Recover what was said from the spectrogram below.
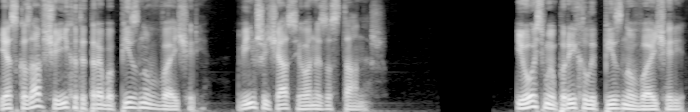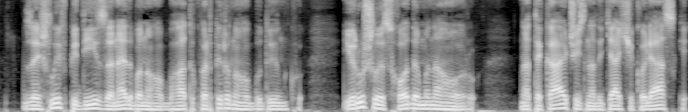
Я сказав, що їхати треба пізно ввечері, в інший час його не застанеш. І ось ми приїхали пізно ввечері, зайшли в під'їзд занедбаного багатоквартирного будинку і рушили сходами нагору, натикаючись на дитячі коляски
